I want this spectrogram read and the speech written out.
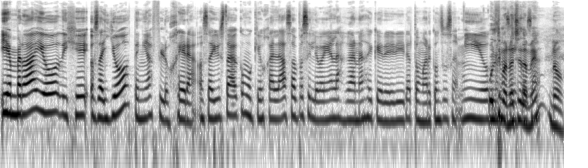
Y en verdad yo dije, o sea, yo tenía flojera. O sea, yo estaba como que ojalá a Zapa se le vayan las ganas de querer ir a tomar con sus amigos. ¿Última noche también? No.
